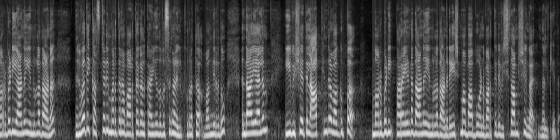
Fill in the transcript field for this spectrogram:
മറുപടിയാണ് എന്നുള്ളതാണ് നിരവധി കസ്റ്റഡി മർദ്ദന വാർത്തകൾ കഴിഞ്ഞ ദിവസങ്ങളിൽ പുറത്ത് വന്നിരുന്നു. എന്തായാലും ഈ വിഷയത്തിൽ ആഭ്യന്തര വകുപ്പ് മറുപടി പറയേണ്ടതാണ് എന്നുള്ളതാണ് രേഷ്മ ബാബുവാണ് വാർത്തയുടെ വിശദാംശങ്ങൾ നൽകിയത്.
